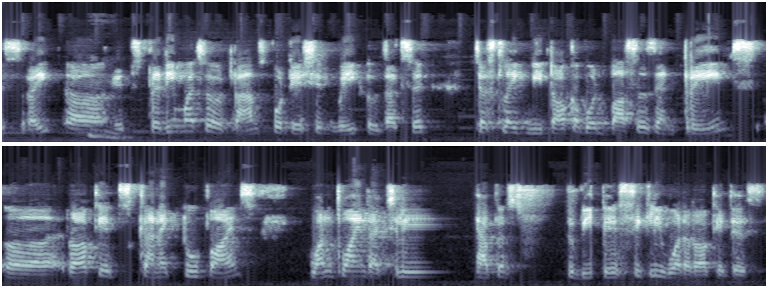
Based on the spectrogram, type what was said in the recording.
is, right? Mm. It's pretty much a transportation vehicle. That's it. Just like we talk about buses and trains, uh, rockets connect two points. One point actually happens to be basically what a rocket is.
